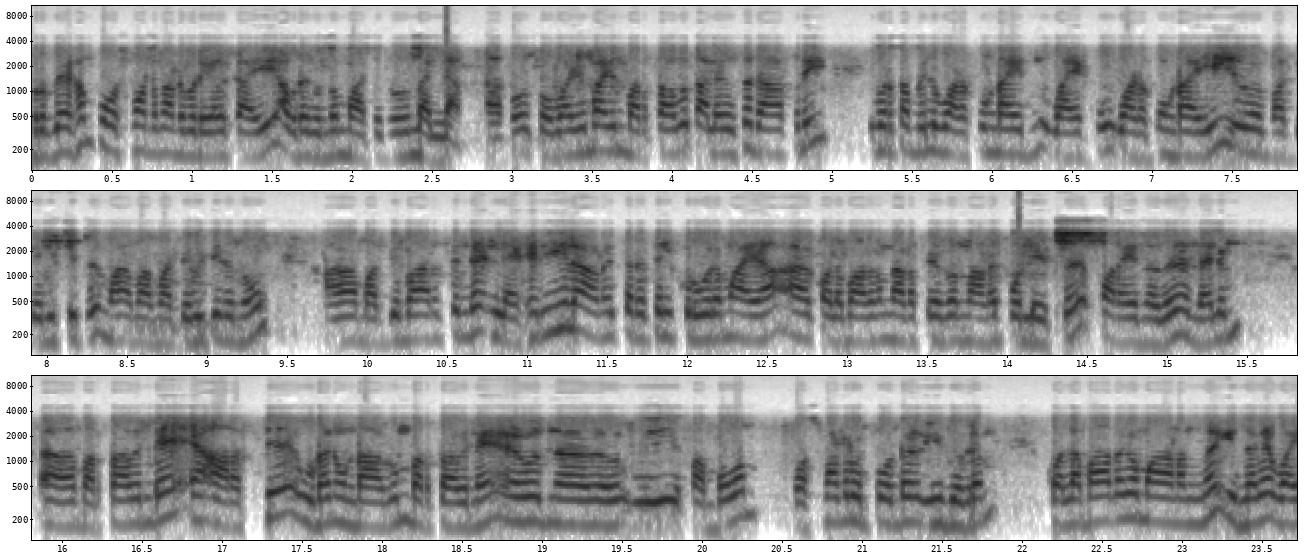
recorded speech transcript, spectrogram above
മൃതദേഹം പോസ്റ്റ്മോർട്ടം നടപടികൾക്കായി അവിടെ നിന്നും മാറ്റുന്നതുമല്ല. അപ്പോൾ സ്വാഭാവികമായും ഭർത്താവ് തലേദിവസം രാത്രി ഇവർ തമ്മിൽ വഴക്കുണ്ടായിരുന്നു വഴക്കു വഴക്കുണ്ടായി മദ്യപിച്ചിട്ട് മദ്യപിച്ചിരുന്നു. ആ മദ്യപാനത്തിന്റെ ലഹരിയിലാണ് ഇത്തരത്തിൽ ക്രൂരമായ കൊലപാതകം നടത്തിയതെന്നാണ് പോലീസ് പറയുന്നത്. എന്തായാലും ഭർത്താവിന്റെ അറസ്റ്റ് ഉടൻ ഉണ്ടാകും. ഭർത്താവിനെ ഈ സംഭവം പോസ്റ്റ്മോർട്ടം റിപ്പോർട്ട് ഈ വിവരം കൊലപാതകമാണെന്ന് ഇന്നലെ വൈ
